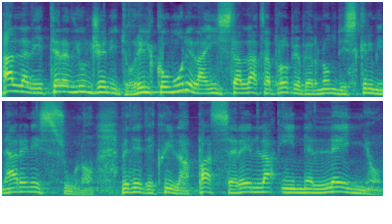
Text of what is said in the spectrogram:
alla lettera di un genitore. Il comune l'ha installata proprio per non discriminare nessuno. Vedete qui la passerella campanella in legno.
